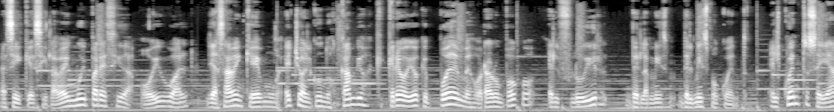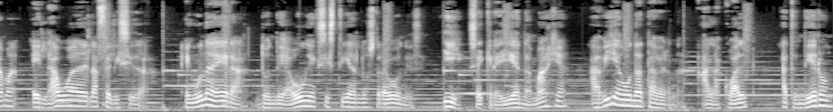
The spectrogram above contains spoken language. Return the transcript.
así que si la ven muy parecida o igual, ya saben que hemos hecho algunos cambios que creo yo que pueden mejorar un poco el fluir del mismo cuento. El cuento se llama El agua de la felicidad. En una era donde aún existían los dragones y se creía en la magia, había una taberna a la cual atendieron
